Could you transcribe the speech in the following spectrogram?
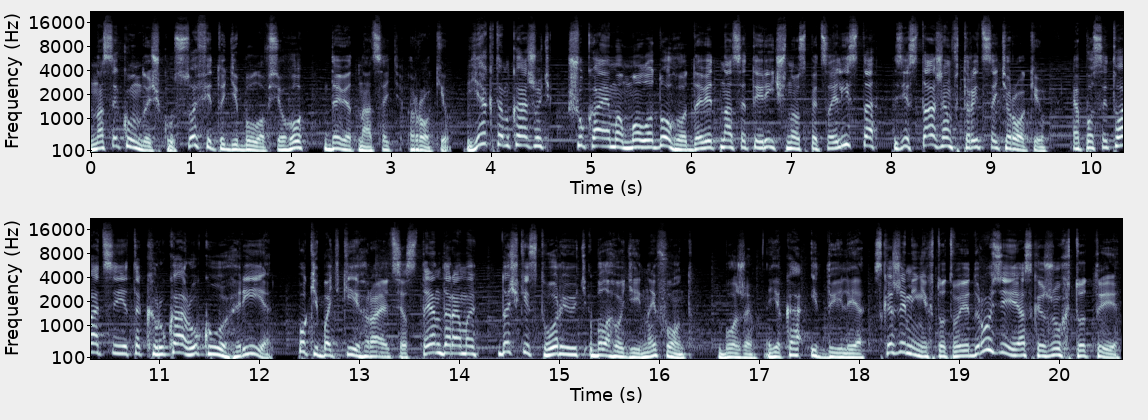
На секундочку, Софі тоді було всього 19 років. Як там кажуть, шукаємо молодого 19-річного спеціаліста зі стажем в 30 років. А по ситуації так рука руку гріє. Поки батьки граються з тендерами, дочки створюють благодійний фонд. Боже, яка ідилія. Скажи мені, хто твої друзі, я скажу, хто ти.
